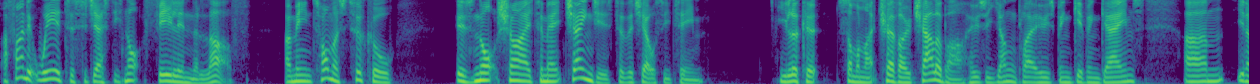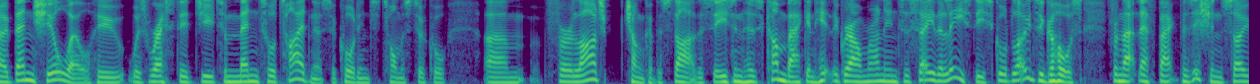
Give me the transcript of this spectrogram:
I find it weird to suggest he's not feeling the love. I mean, Thomas Tuchel is not shy to make changes to the Chelsea team. You look at someone like Trevoh Chalobah, who's a young player who's been given games. Um, you know, Ben Chilwell, who was rested due to mental tiredness, according to Thomas Tuchel, um, for a large chunk of the start of the season, has come back and hit the ground running, to say the least. He scored loads of goals from that left back position. So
